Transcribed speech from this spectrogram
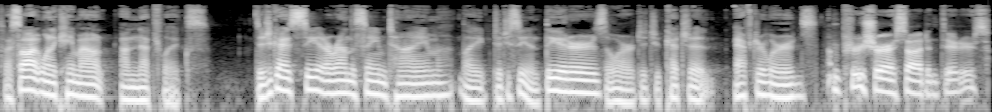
So I saw it when it came out on Netflix. Did you guys see it around the same time? Like, did you see it in theaters or did you catch it afterwards? I'm pretty sure I saw it in theaters.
